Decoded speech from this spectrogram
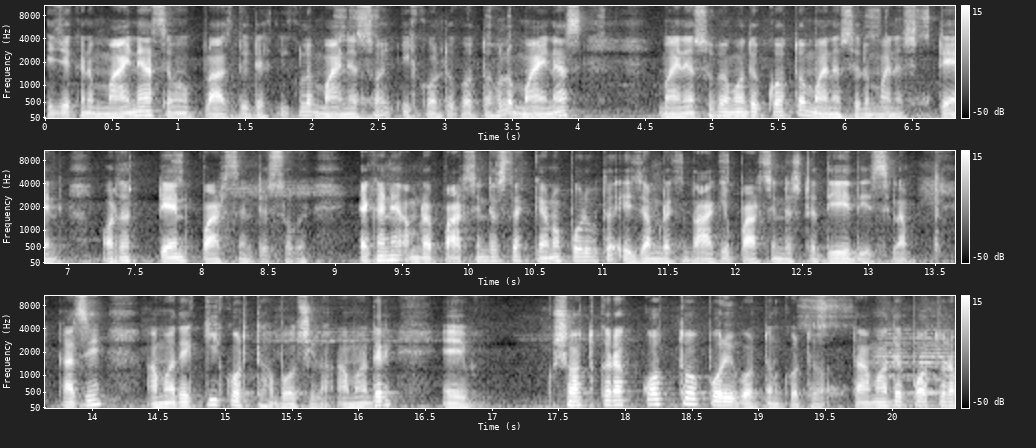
এই যে এখানে মাইনাস এবং প্লাস দুইটা কী করল মাইনাস হয় ইকুয়াল টু কত হলো? মাইনাস। মাইনাস হবে আমাদের কত? মাইনাস হলো মাইনাস টেন। অর্থাৎ টেন পার্সেন্টেজ হবে। এখানে আমরা পার্সেন্টেজটা কেন পরিবর্তন এই যে আমরা কিন্তু আগে পার্সেন্টেজটা দিয়ে দিয়েছিলাম। কাজে আমাদের কি করতে হবে বলছিল? আমাদের এই শতকরা কত পরিবর্তন করতে হবে? তা আমাদের কতটা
